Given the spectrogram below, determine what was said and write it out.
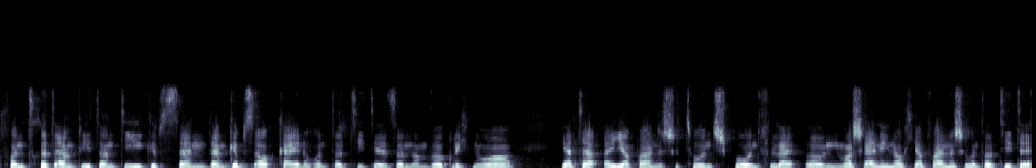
von Drittanbietern, die gibt es dann, dann gibt es auch keine Untertitel, sondern wirklich nur äh, japanische Tonspuren vielleicht, und wahrscheinlich noch japanische Untertitel.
